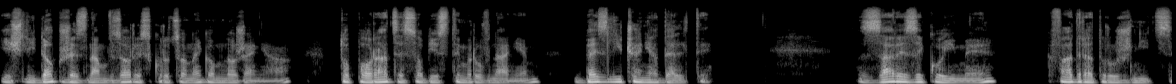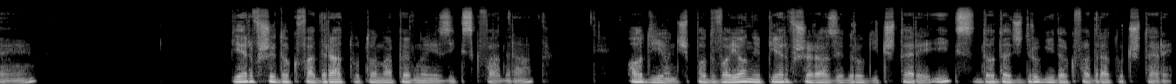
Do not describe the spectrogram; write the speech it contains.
Jeśli dobrze znam wzory skróconego mnożenia, to poradzę sobie z tym równaniem bez liczenia delty. Zaryzykujmy kwadrat różnicy. Pierwszy do kwadratu to na pewno jest x kwadrat. Odjąć podwojony pierwszy razy drugi 4x, dodać drugi do kwadratu 4.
